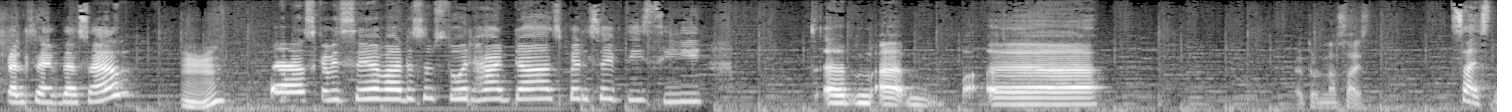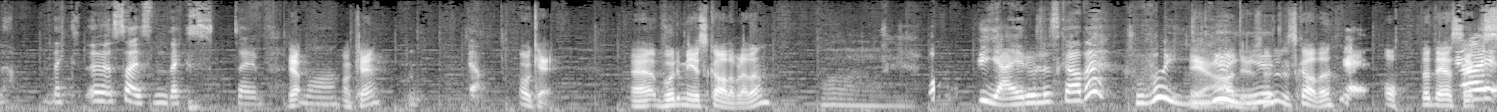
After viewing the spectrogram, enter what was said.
Spellsave DC-en. Mm. Uh, skal vi se hva er det som står her, da? Spellsave DC. Um, um, uh, Jeg tror den er 16. 16, ja. Dex, uh, 16 Dex save. Ja. Må- OK. Ja. OK. Eh, hvor mye skade ble den? Vil jeg ruller skade? Oi, Ja, du som ruller skade. Ok. 8 D6 Jeg-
